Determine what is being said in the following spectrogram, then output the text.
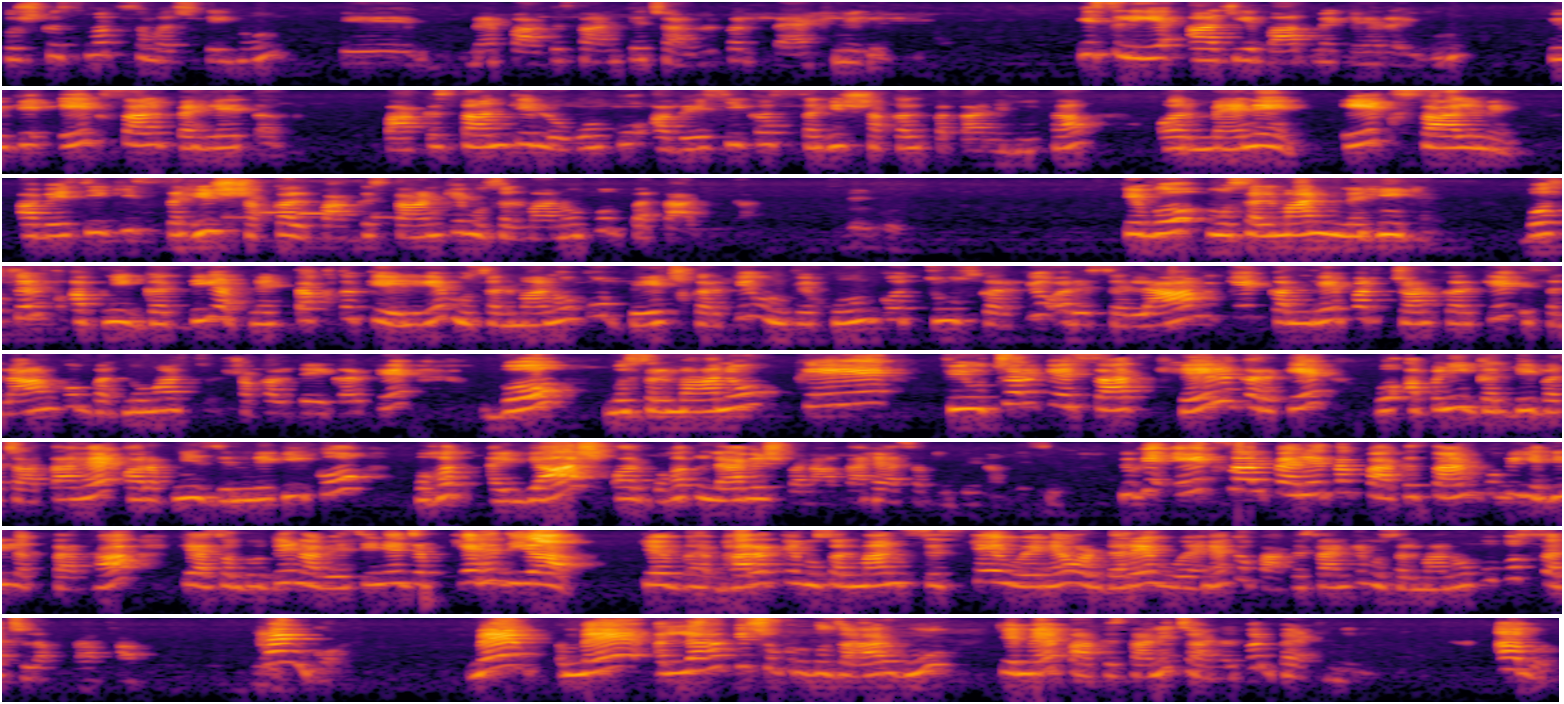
खुशकिस्मत समझती हूँ। कि मैं पाकिस्तान के चैनल पर बैठने लगी इसलिए आज ये बात मैं कह रही हूँ क्योंकि एक साल पहले तक पाकिस्तान के लोगों को अवेसी का सही शक्ल पता नहीं था और मैंने एक साल में अवेसी की सही शक्ल पाकिस्तान के मुसलमानों को बता दिया कि वो मुसलमान नहीं है। वो सिर्फ़ अपनी गद्दी, अपने तख्त के लिए मुसलमानों को बेच करके, उनके खून को चूस करके और इस्लाम के कंधे पर चढ़ करके, इस्लाम को बदनुमा शक्ल दे करके, वो मुसलमानों के फ्यूचर के साथ खेल करके वो अपनी गद्दी बचाता है और अपनी ज़िंदगी को बहुत अयाश और बहुत लैविश बनाता है असदुद्दीन अवैसी। क्योंकि एक साल पहले तक पाकिस्तान को भी यही लगता था कि असदुद्दीन अवैसी ने जब कह दिया कि भारत के मुसलमान सिसके हुए हैं और डरे हुए हैं तो पाकिस्तान के मुसलमानों को वो सच लगता था। थैंक गॉड मैं मैं अल्लाह की शुक्रगुजार हूँ कि मैं पाकिस्तानी चैनल पर बैठने लगी। अब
